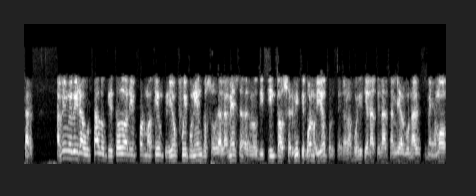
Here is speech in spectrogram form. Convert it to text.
Claro. A mí me hubiera gustado que toda la información que yo fui poniendo sobre la mesa de los distintos servicios, bueno, yo, porque la Policía Nacional también alguna vez me llamó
